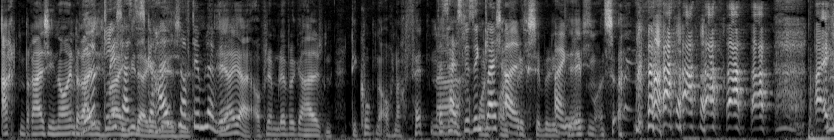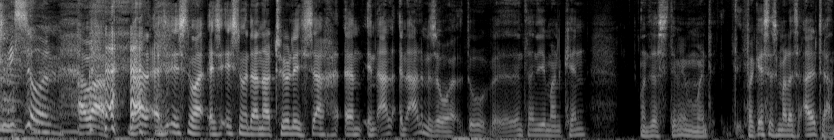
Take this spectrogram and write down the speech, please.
38, 39 Wirklich? war ich wieder gehalten gewesen. auf dem Level? Ja, ja, auf dem Level gehalten. Die gucken auch nach Fett nach. Das heißt, wir sind und, gleich und alt. Flexibilitäten und so. eigentlich schon. Aber nein, es ist nur, es ist nur dann natürlich, sag, ähm, in, all, in allem so. Du, wenn dann jemanden kennen und das im Moment, vergiss es mal das Alter.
